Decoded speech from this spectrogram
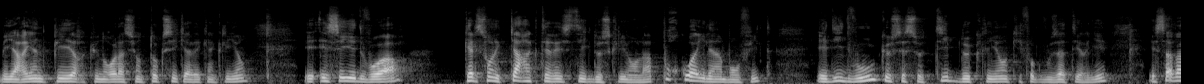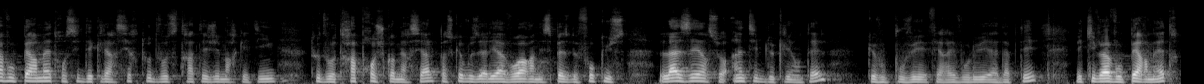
mais il n'y a rien de pire qu'une relation toxique avec un client. Et essayez de voir quelles sont les caractéristiques de ce client-là, pourquoi il est un bon fit, et dites-vous que c'est ce type de client qu'il faut que vous attiriez. Et ça va vous permettre aussi d'éclaircir toute votre stratégie marketing, toute votre approche commerciale, parce que vous allez avoir un espèce de focus laser sur un type de clientèle que vous pouvez faire évoluer et adapter, mais qui va vous permettre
